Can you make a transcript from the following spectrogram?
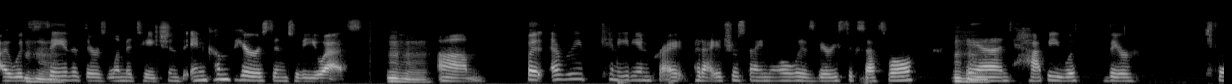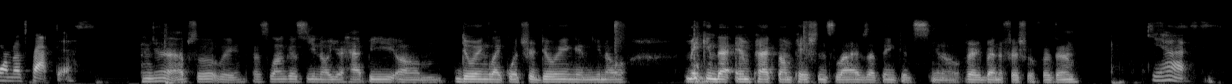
I would mm-hmm. say that there's limitations in comparison to the U.S. Mm-hmm. Um, but every Canadian podiatrist I know is very successful mm-hmm. and happy with their form of practice. Yeah, absolutely. As long as you know you're happy um, doing like what you're doing and you know making that impact on patients' lives, I think it's you know very beneficial for them. Yes.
